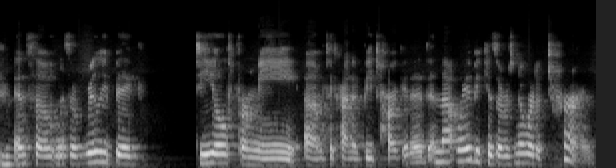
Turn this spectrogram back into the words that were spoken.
Mm-hmm. And so it was a really big deal for me um, to kind of be targeted in that way because there was nowhere to turn.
